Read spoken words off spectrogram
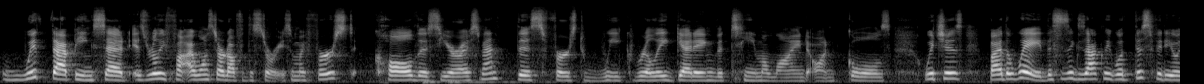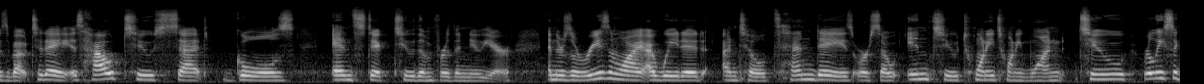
with that being said it's really fun i want to start off with the story. So my first call this year i spent this first week really getting the team aligned on goals which is by the way this is exactly what this video is about today is how to set goals and stick to them for the new year. And there's a reason why I waited until 10 days or so into 2021 to release a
